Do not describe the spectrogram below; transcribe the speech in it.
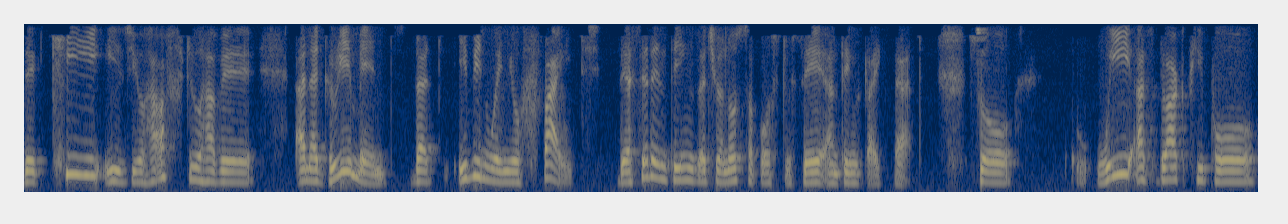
the key is you have to have a, an agreement that even when you fight, there are certain things that you're not supposed to say and things like that. So we as black people,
